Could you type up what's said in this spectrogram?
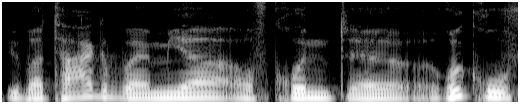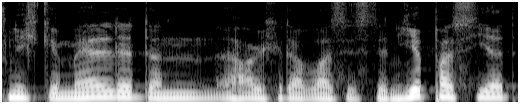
über Tage bei mir aufgrund äh, Rückruf nicht gemeldet. Dann habe ich gedacht, was ist denn hier passiert?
